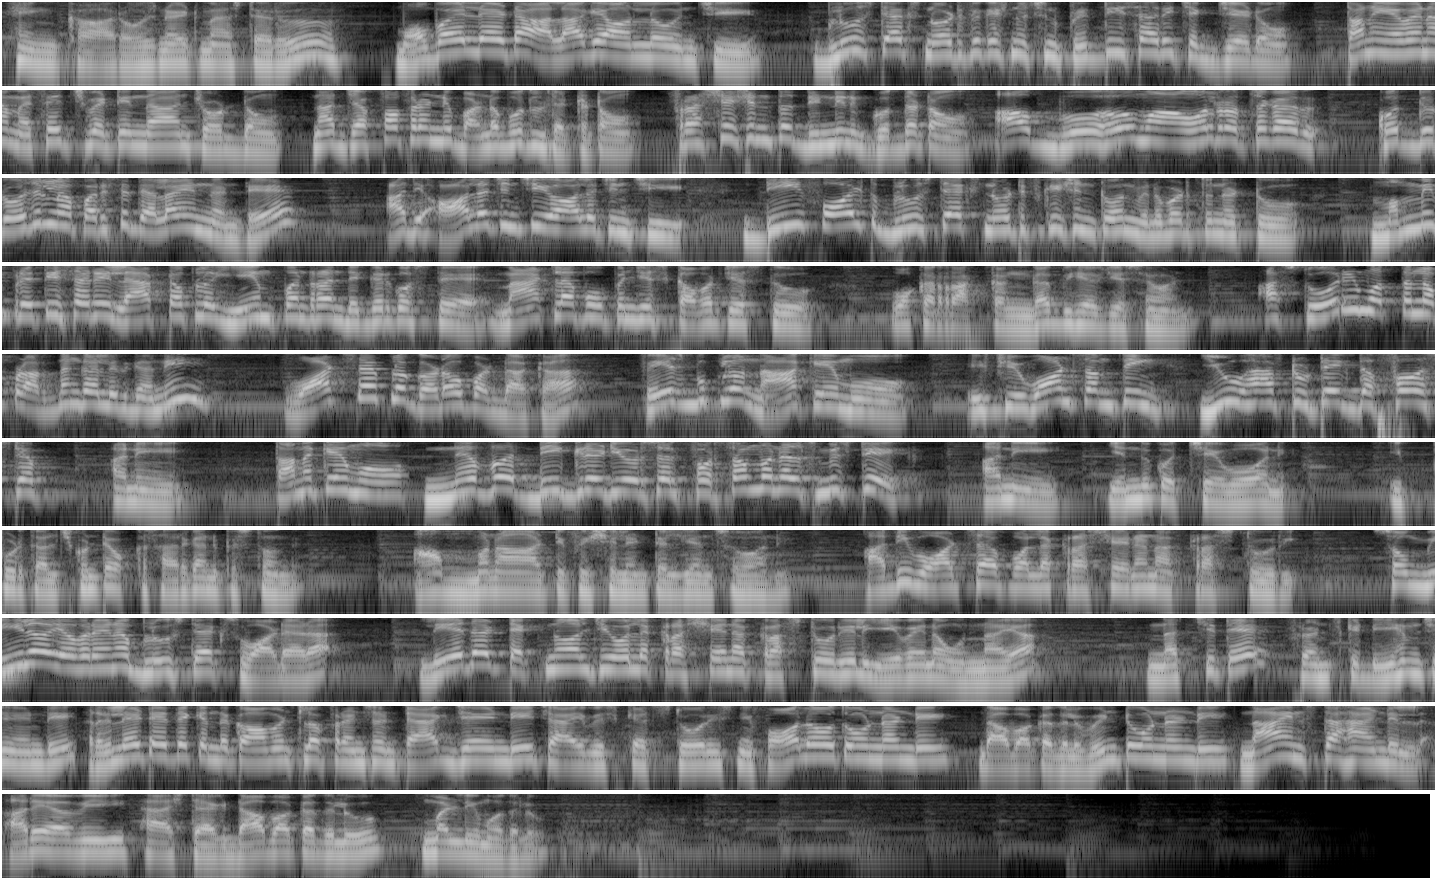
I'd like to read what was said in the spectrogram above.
ఇంకా ఆ రోజు నైట్ మాస్టరు మొబైల్ డేటా అలాగే ఆన్లో ఉంచి బ్లూ స్టాక్స్ నోటిఫికేషన్ వచ్చిన ప్రతిసారి చెక్ చేయడం. తను ఏవైనా మెసేజ్ పెట్టిందా అని చూడడం నా జఫా ఫ్రెండ్ని బండబూతులు తిట్టడం ఫ్రస్ట్రేషన్తో దిండిని గుద్దటం అబ్బో మామూలు రొచ్చ కాదు. కొద్ది రోజులు నా పరిస్థితి ఎలా అయిందంటే అది ఆలోచించి ఆలోచించి default blue stocks notification tone వినబడుతున్నట్టు మమ్మీ ప్రతిసారి ల్యాప్టాప్లో ఏం పనిరా అని దగ్గరికి వస్తే మ్యాట్ ల్యాప్ ఓపెన్ చేసి కవర్ చేస్తూ ఒక రకంగా బిహేవ్ చేసేవాడిని. ఆ స్టోరీ మొత్తంలో అప్పుడు అర్థం కాలేదు కానీ వాట్సాప్లో గొడవ పడ్డాక ఫేస్బుక్లో నాకేమో if you want something you have to take the first step అని తనకేమో never degrade yourself for someone else mistake అని ఎందుకు వచ్చేవో అని. ఇప్పుడు తలుచుకుంటే ఒక్కసారిగా అనిపిస్తుంది. అమ్మ నా ఆర్టిఫిషియల్ ఇంటెలిజెన్సో అని. అది వాట్సాప్ వల్ల క్రష్ అయిన నా క్రష్ స్టోరీ. సో మీలో ఎవరైనా బ్లూ స్టాక్స్ వాడారా? లేదా టెక్నాలజీ వల్ల క్రష్ అయిన క్రష్ స్టోరీలు ఏవైనా ఉన్నాయా? నచ్చితే ఫ్రెండ్స్కి డిఎం చేయండి. రిలేట్ అయితే కింద కామెంట్స్లో ఫ్రెండ్స్ని ట్యాగ్ చేయండి. చాయ్ బిస్కెట్ స్టోరీస్ని ఫాలో అవుతూ ఉండండి. డాబా కథలు వింటూ ఉండండి. నా ఇన్స్టా హ్యాండిల్ అరే అవి. హ్యాష్ ట్యాగ్ డాబా కథలు. మళ్ళీ మొదలు.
